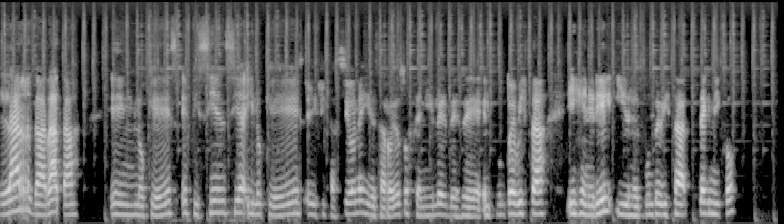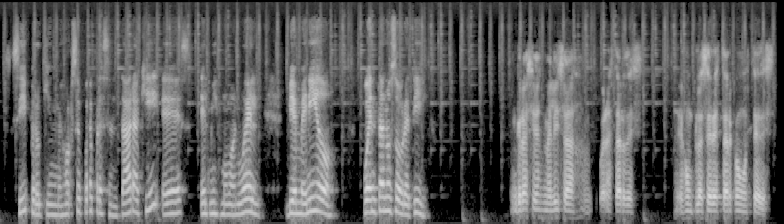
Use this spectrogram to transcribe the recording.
larga data en lo que es eficiencia y lo que es edificaciones y desarrollo sostenible desde el punto de vista ingenieril y desde el punto de vista técnico. Sí, pero quien mejor se puede presentar aquí es el mismo Manuel. Bienvenido, cuéntanos sobre ti. Gracias, Melissa. Buenas tardes. Es un placer estar con ustedes.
